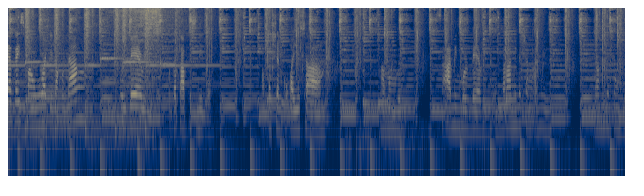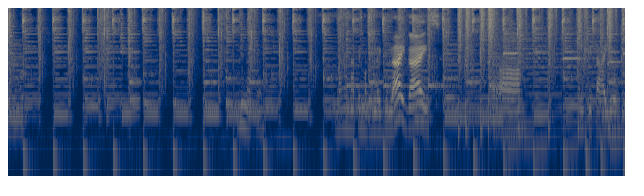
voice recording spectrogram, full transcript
Mamaya guys, makuha din ako ng mulberry pagkatapos nito. Papasyal ko kayo sa among sa aming mulberry. Marami na siyang ano eh. Marami na siyang bunga. Yun ako. Kailangan natin maggulay-gulay guys. Para healthy tayo, di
